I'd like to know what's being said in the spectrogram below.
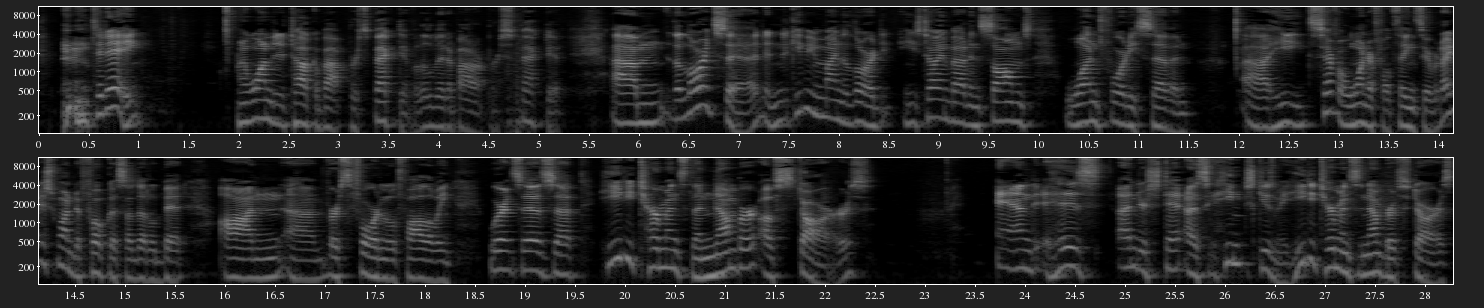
Today, I wanted to talk about perspective, a little bit about our perspective. Um, the Lord said, and keeping in mind the Lord, He's talking about in Psalms 147 uh, he several wonderful things there, but I just wanted to focus a little bit on uh, verse four, a little following, where it says, uh, "He determines the number of stars, and his understand as he excuse me, he determines the number of stars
